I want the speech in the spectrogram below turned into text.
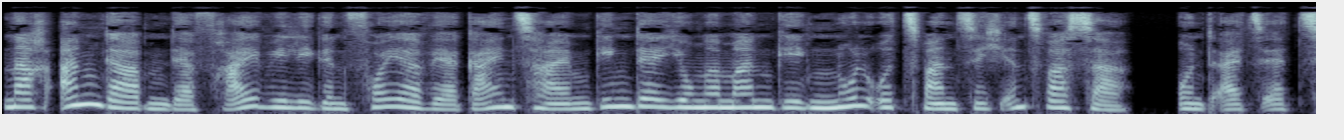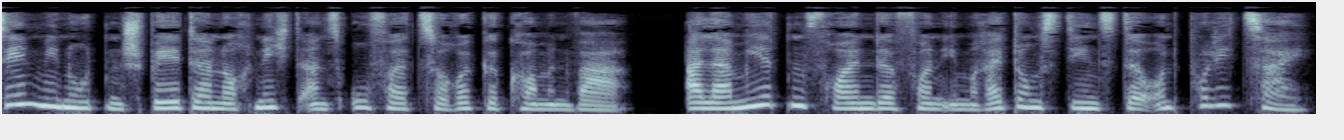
Nach Angaben der Freiwilligen Feuerwehr Geinsheim ging der junge Mann gegen 0.20 Uhr ins Wasser, und als er zehn Minuten später noch nicht ans Ufer zurückgekommen war, alarmierten Freunde von ihm Rettungsdienste und Polizei.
